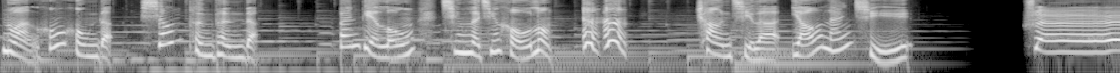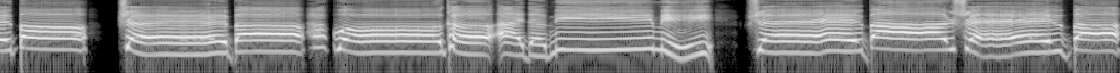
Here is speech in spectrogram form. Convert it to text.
暖烘烘的，香喷喷的。斑点龙清了清喉咙，嗯嗯，唱起了摇篮曲：睡吧。睡吧，我可爱的咪咪。睡吧，睡吧，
